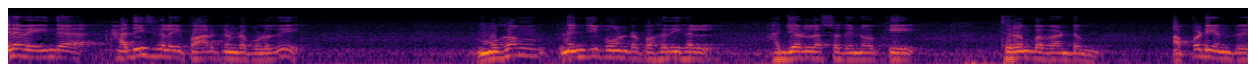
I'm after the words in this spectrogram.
எனவே இந்த ஹதீஸ்களை பார்க்கின்ற பொழுது முகம் நெஞ்சி போன்ற பகுதிகள் ஹஜருல் அஸ்வதை நோக்கி திரும்ப வேண்டும். அப்படி என்று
